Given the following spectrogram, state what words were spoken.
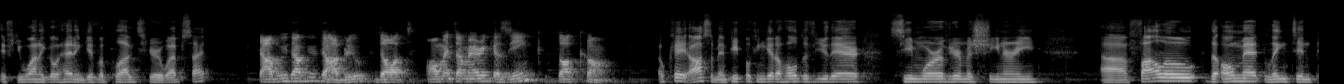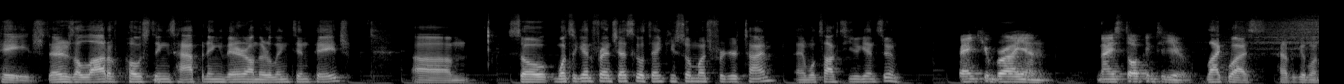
if you want to go ahead and give a plug to your website www.ometamericasInc.com. Okay, awesome. And people can get a hold of you there, see more of your machinery. Uh, follow the OMET LinkedIn page. There's a lot of postings happening there on their LinkedIn page. Um, so, once again, Francesco, thank you so much for your time, and we'll talk to you again soon. Thank you, Brian. Nice talking to you. Likewise. Have a good one.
